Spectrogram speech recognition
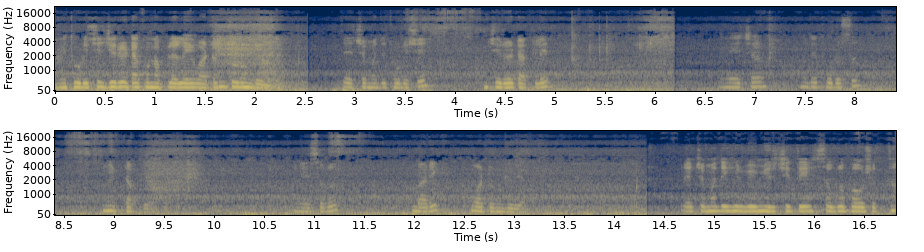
आणि थोडेसे जिरे टाकून आपल्याला हे वाटण करून घ्यायचं आहे. त्याच्यामध्ये थोडेसे जिरे टाकले. आणि याच्यामध्ये थोडंसं मीठ टाकूया आणि हे सगळं बारीक वाटून घेऊया. याच्यामध्ये हिरवी मिरची ते सगळं पाहू शकता.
